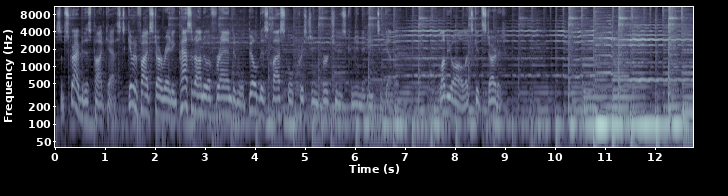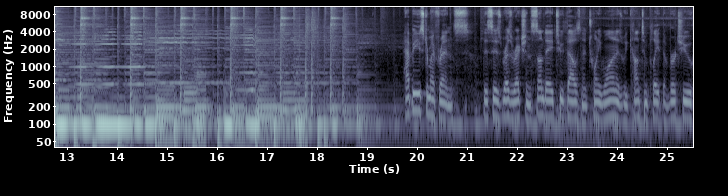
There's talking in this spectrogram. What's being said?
subscribe to this podcast, give it a five star rating, pass it on to a friend, and we'll build this classical Christian virtues community together. Love you all. Let's get started. Happy Easter, my friends. This is Resurrection Sunday 2021 as we contemplate the virtue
